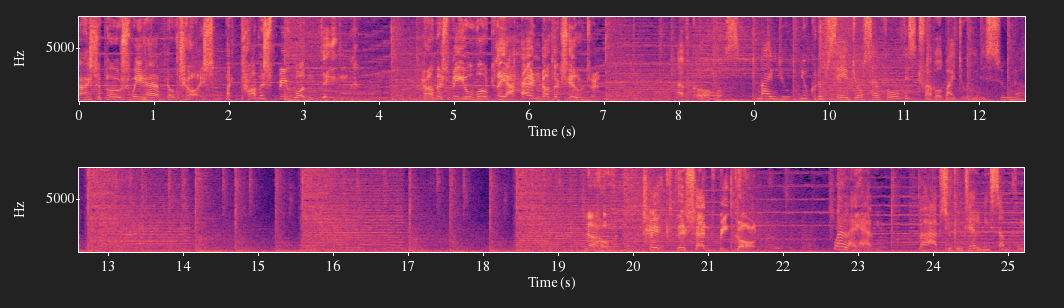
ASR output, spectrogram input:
I suppose we have no choice, but promise me one thing. Promise me you won't lay a hand on the children. Of course. Mind you, you could have saved yourself all this trouble by doing this sooner. Now, take this and be gone. Well, I have you. Perhaps you can tell me something.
